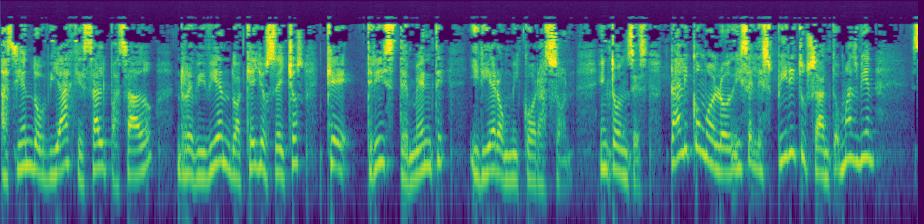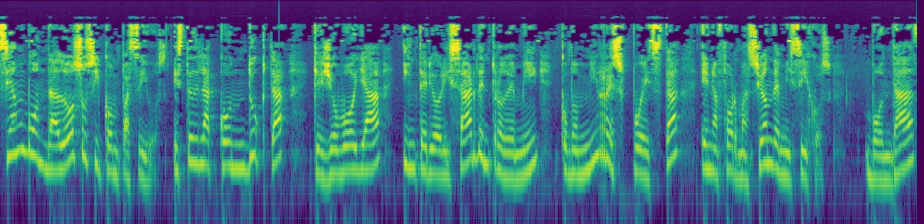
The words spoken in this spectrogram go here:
haciendo viajes al pasado, reviviendo aquellos hechos que tristemente hirieron mi corazón. Entonces, tal y como lo dice el Espíritu Santo, más bien, sean bondadosos y compasivos. Esta es la conducta que yo voy a interiorizar dentro de mí como mi respuesta en la formación de mis hijos. Bondad,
